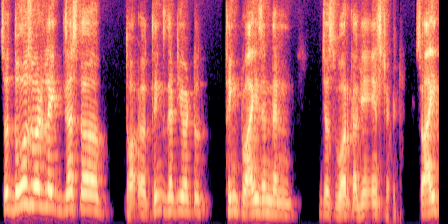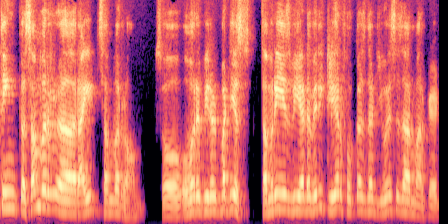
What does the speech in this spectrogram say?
So those were like just the th- uh, things that you had to think twice and then just work against it so i think uh, some were uh, right some were wrong so over a period, but yes, summary is we had a very clear focus that US is our market,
